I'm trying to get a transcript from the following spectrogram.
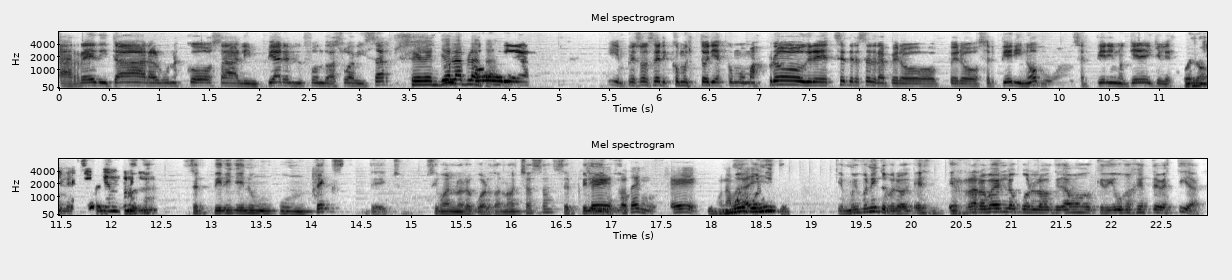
a, reeditar algunas cosas, a limpiar en el fondo, a suavizar. Se vendió la plata. Y empezó a hacer como historias como más progres, etcétera, etcétera, pero, pero Serpieri no, pues, Serpieri no quiere que le, bueno, que le Serpieri, tiene un, un text, de hecho, si mal no recuerdo, ¿no, Chaza? Serpieri sí, lo tengo, sí, muy bonito, que es muy bonito, pero es, es, raro verlo con los, digamos, que dibuja gente vestida,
